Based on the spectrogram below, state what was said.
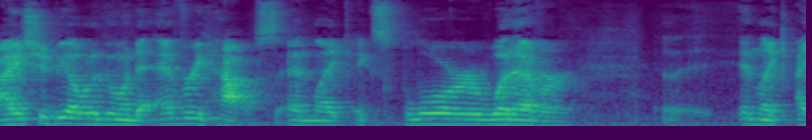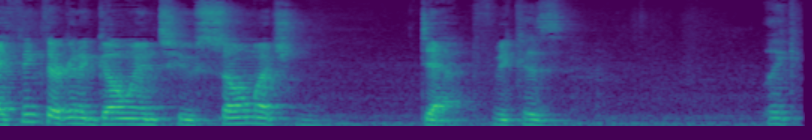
I should be able to go into every house and like explore whatever. And like I think they're going to go into so much depth because like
